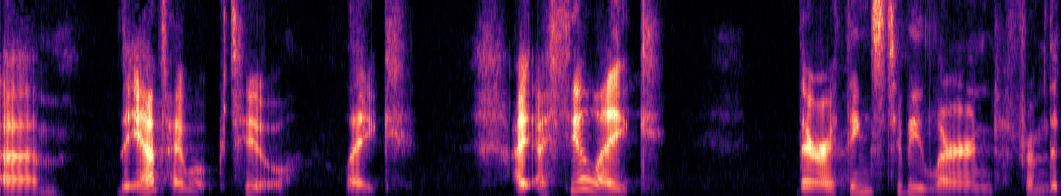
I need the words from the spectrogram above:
um, the anti woke too. Like, I, I feel like there are things to be learned from the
